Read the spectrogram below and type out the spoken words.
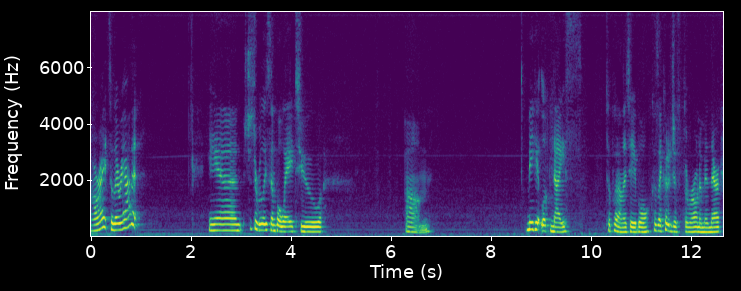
All right, so there we have it. And it's just a really simple way to um, make it look nice to put on the table because I could have just thrown them in there.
